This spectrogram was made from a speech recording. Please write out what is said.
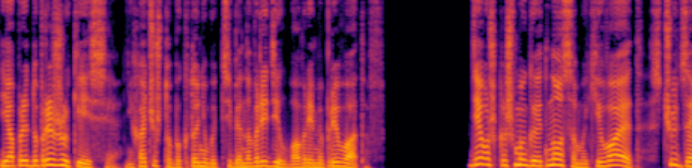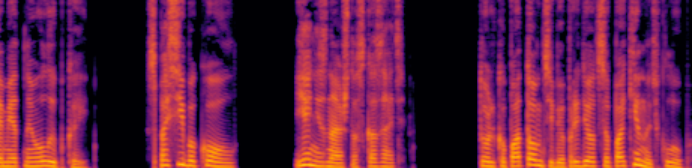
Я предупрежу Кейси, не хочу, чтобы кто-нибудь тебе навредил во время приватов. Девушка шмыгает носом и кивает с чуть заметной улыбкой. «Спасибо, Коул. Я не знаю, что сказать. Только потом тебе придется покинуть клуб.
